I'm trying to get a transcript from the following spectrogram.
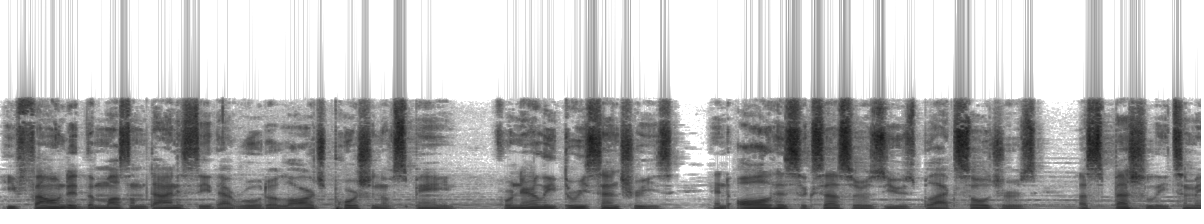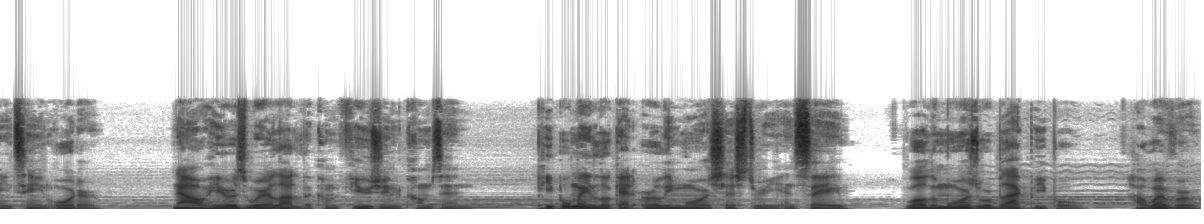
He founded the Muslim dynasty that ruled a large portion of Spain for nearly three centuries, and all his successors used black soldiers, especially to maintain order. Now here's where a lot of the confusion comes in. People may look at early Moorish history and say, well the Moors were black people. However,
